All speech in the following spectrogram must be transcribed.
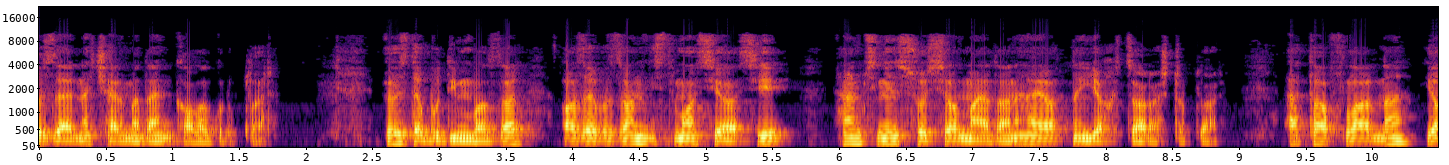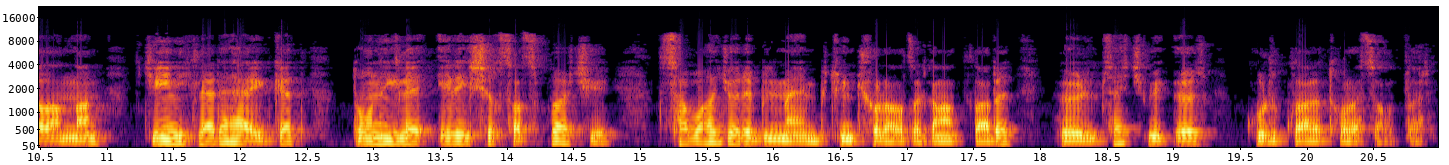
özlərinə kərmədən qala qurublar. Öz də bu dinbazlar Azərbaycanın ictimai-siyasi, həmçinin sosial mədəni həyatını yaxşıca araşdırıblar. Ətraflarına yalandan geyindikləri həqiqət donu ilə elə işıq saçıblar ki, sabaha görə bilməyən bütün kör ağca qanadları hörümçək kimi öz qurduqları tora salıblar.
